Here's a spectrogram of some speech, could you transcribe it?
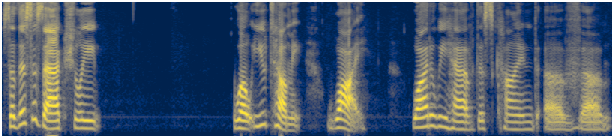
So, this is actually, well, you tell me why. Why do we have this kind of um,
